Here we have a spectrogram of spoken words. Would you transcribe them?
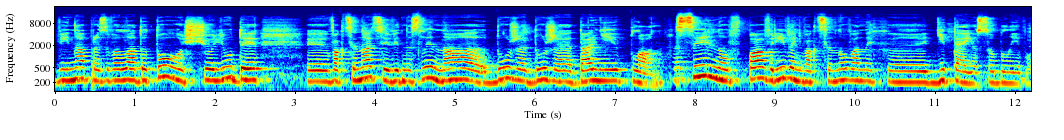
Війна призвела до того, що люди е, вакцинацію віднесли на дуже дуже дальній план. Сильно впав рівень вакцинованих е, дітей, особливо.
